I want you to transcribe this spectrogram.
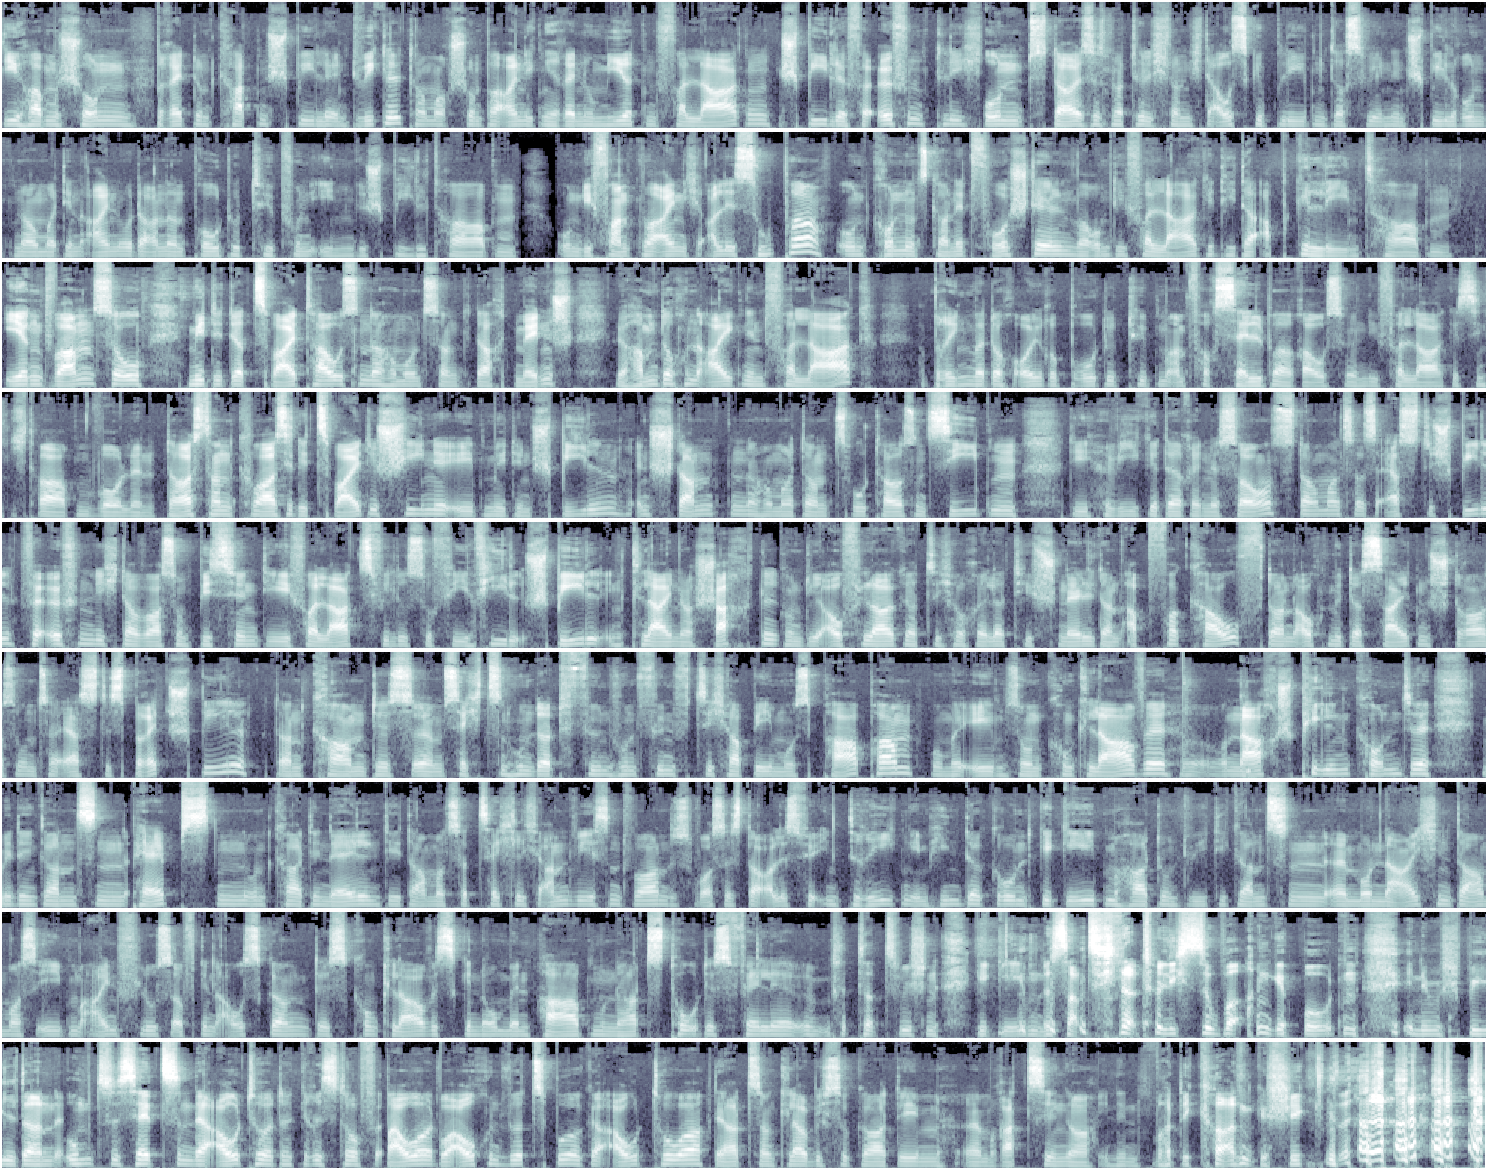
Die haben schon Brett- und Kartenspiele entwickelt, haben auch schon bei einigen renommierten Verlagen Spiele veröffentlicht. Und da ist es natürlich dann nicht ausgeblieben, dass wir in den Spielrunden auch mal den ein oder anderen Prototyp von ihnen gespielt haben. Und die fanden wir eigentlich alle super und konnten uns gar nicht vorstellen, warum die Verlage die da abgelehnt haben. Irgendwann so Mitte der 2000er haben wir uns dann gedacht, Mensch, wir haben doch einen eigenen Verlag, bringen wir doch eure Prototypen einfach selber raus, wenn die Verlage sie nicht haben wollen. Da ist dann quasi die zweite Schiene eben mit den Spielen entstanden. Da haben wir dann 2007 die Wiege der Renaissance damals als erstes Spiel veröffentlicht. Da war so ein bisschen die Verlagsphilosophie viel Spiel in kleiner Schachtel und die Auflage hat sich auch relativ schnell dann abverkauft. Dann auch mit der Seidenstraße unser erstes Brettspiel. Dann kam das ähm, 1655 Habemus Papam, wo wir man eben so ein Konklave äh, nachspielen konnte mit den ganzen Päpsten und Kardinälen, die damals tatsächlich anwesend waren, das, was es da alles für Intrigen im Hintergrund gegeben hat und wie die ganzen äh, Monarchen damals eben Einfluss auf den Ausgang des Konklaves genommen haben und hat es Todesfälle äh, dazwischen gegeben. Das hat sich natürlich super angeboten, in dem Spiel dann umzusetzen. Der Autor, der Christoph Bauer, war auch ein Würzburger Autor, der hat dann, glaube ich, sogar dem ähm, Ratzinger in den Vatikan geschickt.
